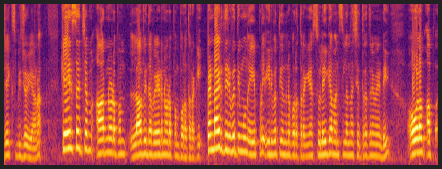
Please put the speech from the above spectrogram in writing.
ജെക്സ് ബിജോയാണ് കെ എസ് എച്ച് എം ആറിനോടൊപ്പം ലാവിത വേടനോടൊപ്പം പുറത്തിറക്കി. രണ്ടായിരത്തി ഇരുപത്തി മൂന്ന് ഏപ്രിൽ ഇരുപത്തിയൊന്നിന് പുറത്തിറങ്ങിയ സുലൈഖ മനസ്സിൽ എന്ന ചിത്രത്തിന് വേണ്ടി ഓളം അപ്പ്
